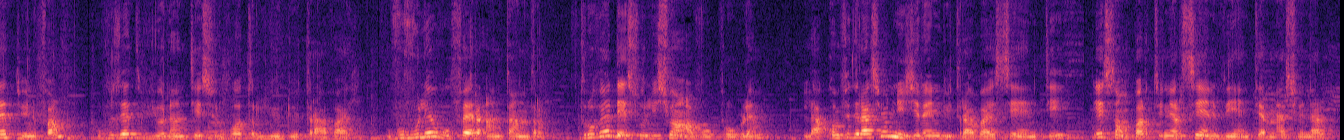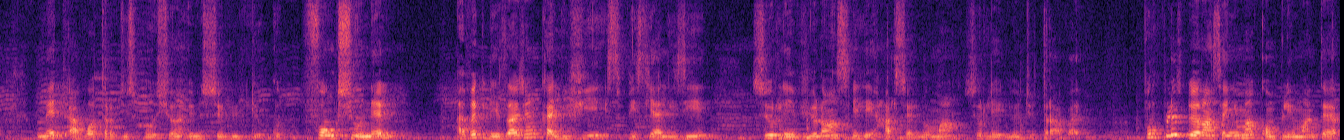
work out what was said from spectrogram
êtes une femme, vous êtes violentée sur votre lieu de travail. Vous voulez vous faire entendre. Trouver des solutions à vos problèmes. La Confédération nigérienne du travail CNT et son partenaire CNV International mettent à votre disposition une cellule d'écoute fonctionnelle avec des agents qualifiés et spécialisés sur les violences et les harcèlements sur les lieux de travail. Pour plus de renseignements complémentaires,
